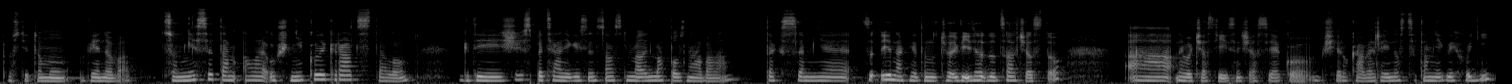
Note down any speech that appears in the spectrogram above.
prostě tomu věnovat. Co mě se tam ale už několikrát stalo, když, speciálně když jsem se tam s těma lidma poznávala, tak se mě, jednak mě tam začaly vidět docela často, a, nebo častěji než asi jako široká veřejnost, co tam někdy chodí,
